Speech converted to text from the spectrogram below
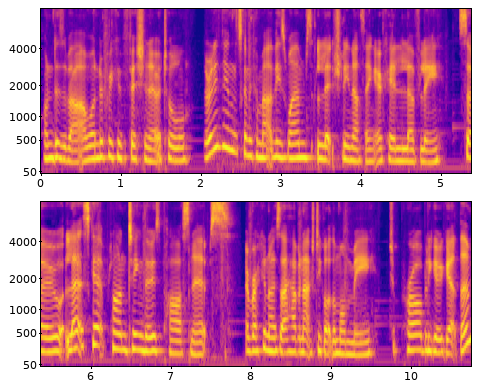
pond is about. I wonder if we can fish in it at all. Is there anything that's gonna come out of these worms? Literally nothing. Okay, lovely. So let's get planting those parsnips. I recognize I haven't actually got them on me. Should probably go get them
